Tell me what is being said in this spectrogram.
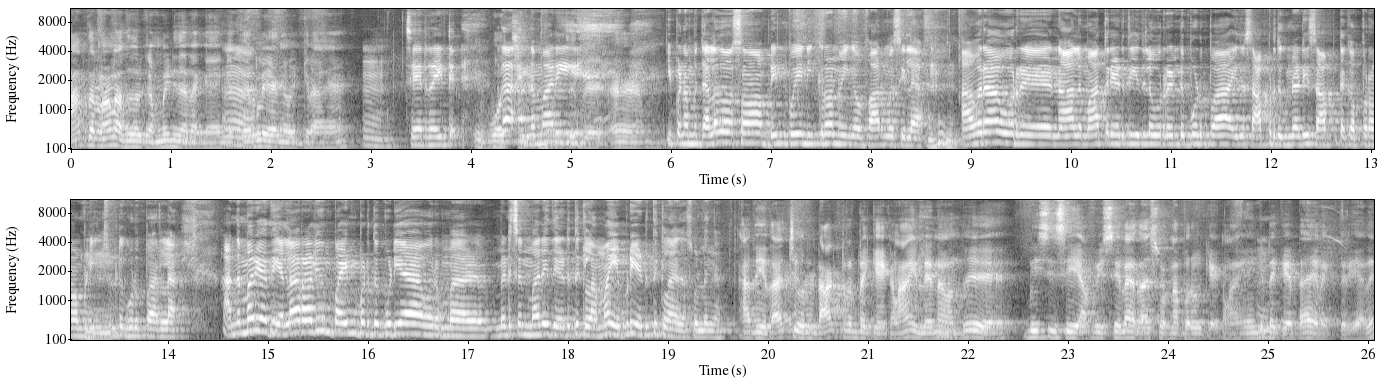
மாத்திரனால அது ஒரு கம்பெனி தானேங்க. எங்கள் தெருவில் எங்க வைக்கிறாங்க? சரி ரைட்டு. இந்த மாதிரி இப்போ நம்ம ஜலதோஷம் அப்படின்னு போய் நிற்கிறோன்னு வைங்க ஃபார்மசியில் அவராக ஒரு நாலு மாத்திரை எடுத்து இதில் ஒரு ரெண்டு போடுப்பா இது சாப்பிட்றதுக்கு முன்னாடி சாப்பிட்டக்கப்புறம் அப்படின்னு சொல்லிட்டு கொடுப்பார்ல. அந்த மாதிரி அது எல்லாராலையும் பயன்படுத்தக்கூடிய ஒரு மெடிசன் மாதிரி இதை எடுத்துக்கலாமா? எப்படி எடுத்துக்கலாம் இதை சொல்லுங்கள் அது ஏதாச்சும் ஒரு டாக்டர்கிட்ட கேட்கலாம். இல்லைன்னா வந்து பிசிசி அஃபீஷியலாக ஏதாச்சும் சொன்ன பிறகு கேட்கலாம். என்கிட்ட கேட்டால் எனக்கு தெரியாது.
